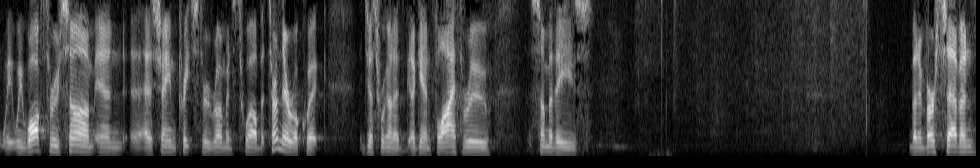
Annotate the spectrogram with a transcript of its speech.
we, we walked through some in, as Shane preached through Romans 12, but turn there real quick. Just we're going to, again, fly through some of these. But in verse 7,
